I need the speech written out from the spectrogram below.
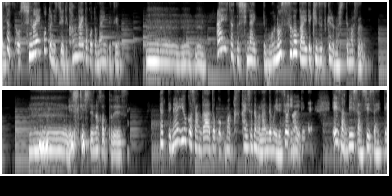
挨拶をしないことについて考えたことないんですよ。うんうん挨拶しないってものすごく相手傷つけるの知ってます？うんうん意識してなかったですだってね、ゆうこさんがどこ、まあ、会社でも何でもいいですよ、行って、A さん、B さん、C さん行って、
